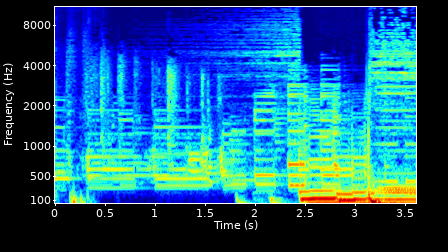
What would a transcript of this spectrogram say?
Thank you.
